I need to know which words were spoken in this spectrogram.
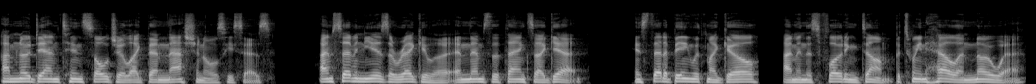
I'm no damn tin soldier like them nationals, he says. I'm seven years a regular, and them's the thanks I get. Instead of being with my girl, I'm in this floating dump between hell and nowhere.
